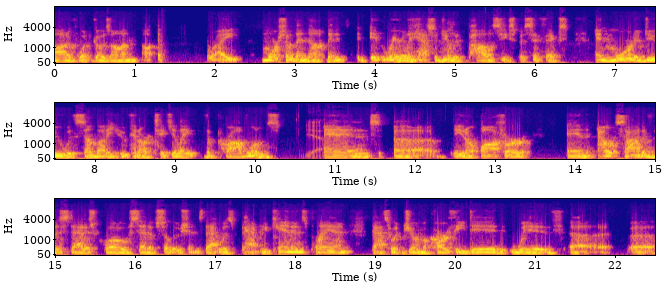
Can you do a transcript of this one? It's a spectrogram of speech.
lot of what goes on uh, right more so than not that it, it rarely has to do with policy specifics and more to do with somebody who can articulate the problems yeah. and uh, you know offer an outside of the status quo set of solutions. That was Pat Buchanan's plan. That's what Joe McCarthy did with uh, uh,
